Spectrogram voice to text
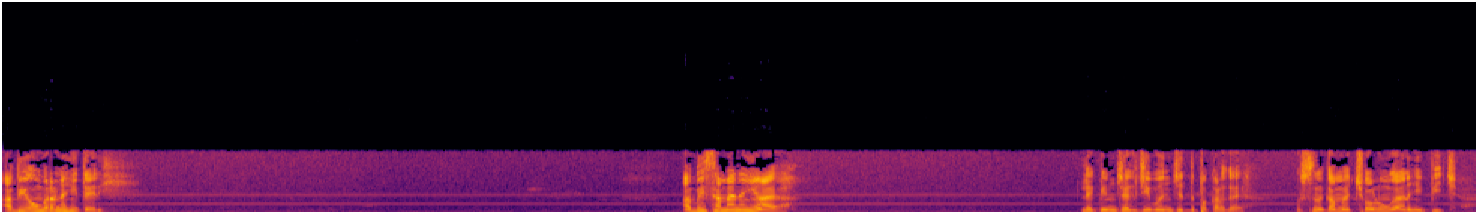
अभी उम्र नहीं तेरी। अभी समय नहीं आया। लेकिन जगजीवन जिद पकड़ गया। उसने कहा, मैं छोड़ूँगा नहीं, पीछा।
